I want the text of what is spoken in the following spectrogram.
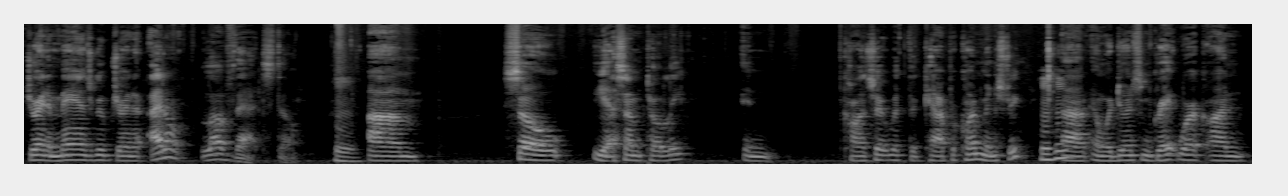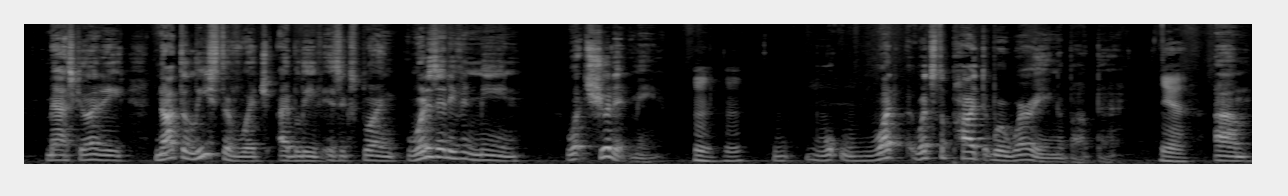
join a man's group join a I don't love that still um, so yes, I'm totally in concert with the Capricorn Ministry, Mm-hmm. uh, and we're doing some great work on masculinity. Not the least of which I believe is exploring what does that even mean? What should it mean? hmm Wh- What what's the part that we're worrying about there? Yeah. um,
